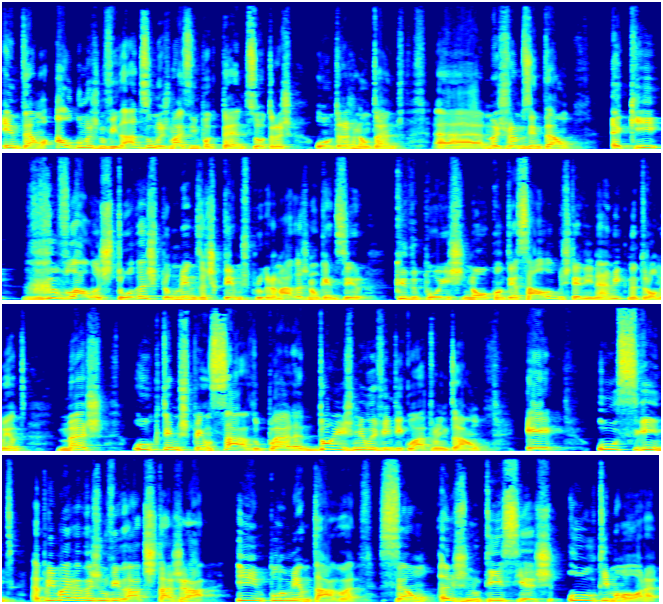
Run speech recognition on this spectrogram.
então algumas novidades, umas mais impactantes, outras, outras não tanto, uh, mas vamos então aqui revelá-las todas, pelo menos as que temos programadas, não quer dizer que depois não aconteça algo, isto é dinâmico, naturalmente, mas o que temos pensado para 2024 então é o seguinte: a primeira das novidades está já implementada. São as notícias última hora.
